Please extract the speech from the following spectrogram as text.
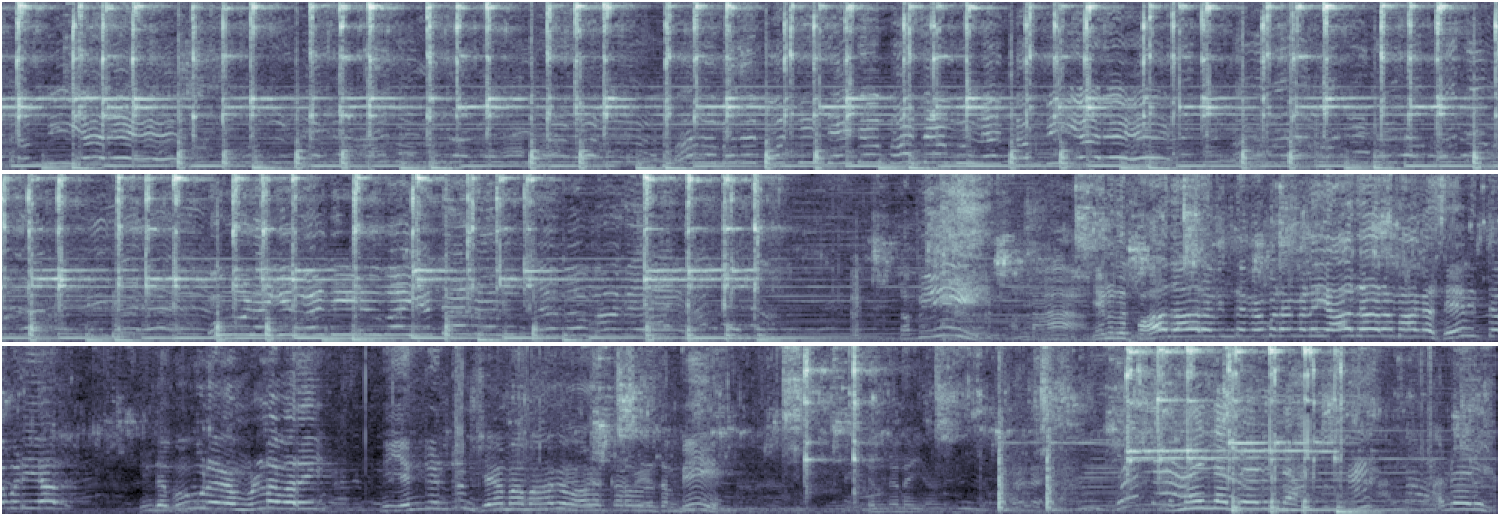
சேவித்தபடியால் இந்த பூவுலகம் உள்ளவரை நீ என்றென்றும் சேமமாக வாழ கடவுள் தம்பி. அப்படியே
